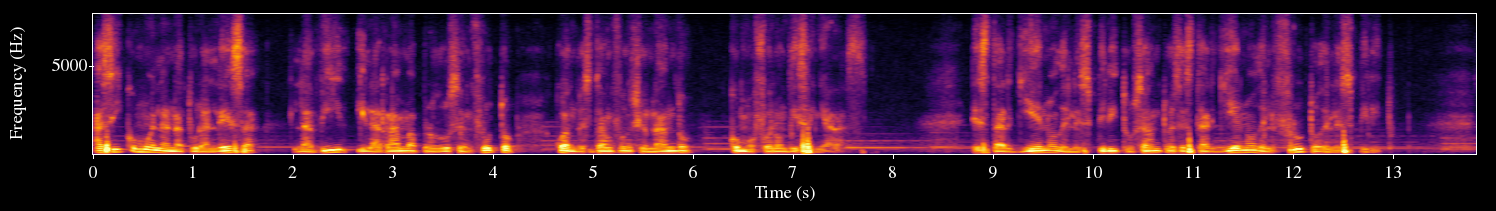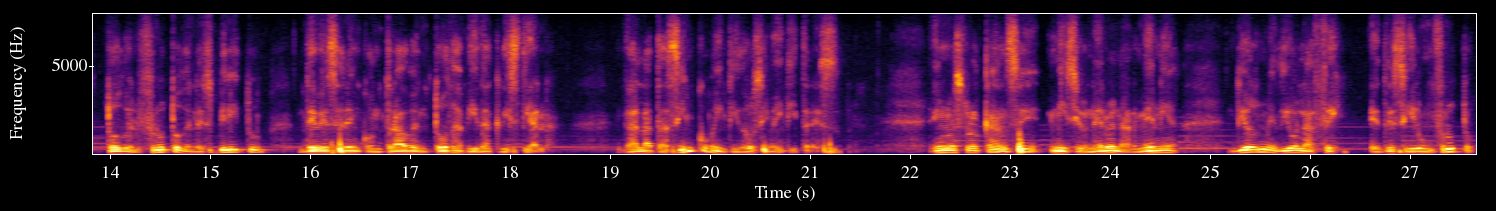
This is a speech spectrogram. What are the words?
así como en la naturaleza, la vid y la rama producen fruto cuando están funcionando como fueron diseñadas. Estar lleno del Espíritu Santo es estar lleno del fruto del Espíritu. Todo el fruto del Espíritu debe ser encontrado en toda vida cristiana. Gálatas 5, 22 y 23. En nuestro alcance misionero en Armenia, Dios me dio la fe, es decir, un fruto,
